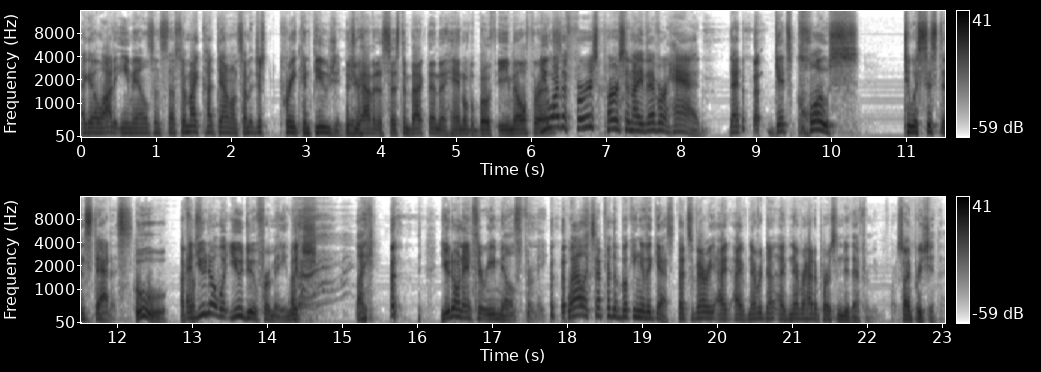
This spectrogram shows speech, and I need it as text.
I get a lot of emails and stuff, so it might cut down on some. Just create confusion. Did you have an assistant back then that handled both email threads? You are the first person I've ever had that gets close to assistant status. ooh. I And you know what you do for me, which, like, you don't answer emails for me. Well, except for the booking of the guest. That's very. I, I've never done. I've never had a person do that for me before, so I appreciate that.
